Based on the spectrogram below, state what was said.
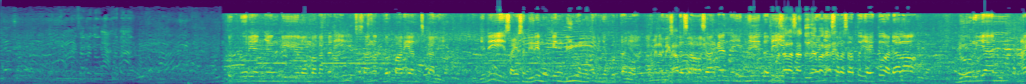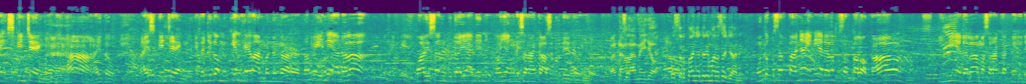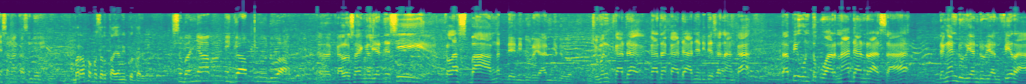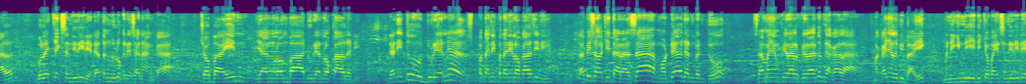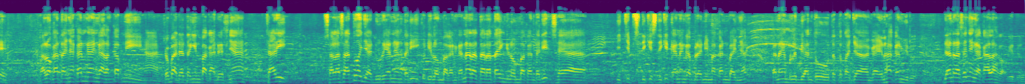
Untuk durian yang dilombakan tadi ini sangat bervarian sekali. Jadi saya sendiri mungkin bingung untuk menyebutkannya. Namanya-namanya Sudah kampung. sama kan ini tadi Sebut salah satunya, ya? salah satu yaitu adalah durian ais kinceng. Nah, itu ais kinceng. Kita juga mungkin heran mendengar, tapi ini adalah warisan budaya dan moyang desa Nangka seperti itu. Batang lame, Jo. Pesertanya dari mana saja nih? Untuk pesertanya ini adalah peserta lokal, ini adalah masyarakat dari desa Nangka sendiri. Berapa peserta yang ikut tadi? Sebanyak 32. Eh, kalau saya ngelihatnya sih kelas banget deh ini durian gitu loh. Cuman kada kada keadaannya di Desa Nangka, tapi untuk warna dan rasa dengan durian-durian viral boleh cek sendiri deh. Datang dulu ke Desa Nangka, cobain yang lomba durian lokal tadi. Dan itu duriannya petani-petani lokal sini. Tapi soal cita rasa, model dan bentuk sama yang viral-viral itu nggak kalah. Makanya lebih baik mendingin di, dicobain sendiri deh. Kalau katanya kan kan nggak lengkap nih. Nah, coba datengin Pak Kadesnya, cari salah satu aja durian yang tadi ikut dilombakan. Karena rata-rata yang dilombakan tadi saya icip sedikit-sedikit karena nggak berani makan banyak. Karena yang berlebihan tuh tetap aja nggak enak kan gitu. Dan rasanya nggak kalah kok gitu.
